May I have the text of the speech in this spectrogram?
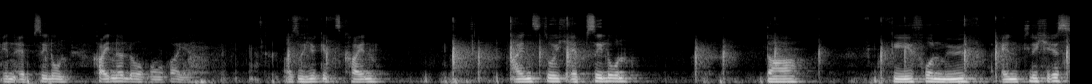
in Epsilon, keine Laurent-Reihe. Also hier gibt es kein 1 durch Epsilon, da g von μ endlich ist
